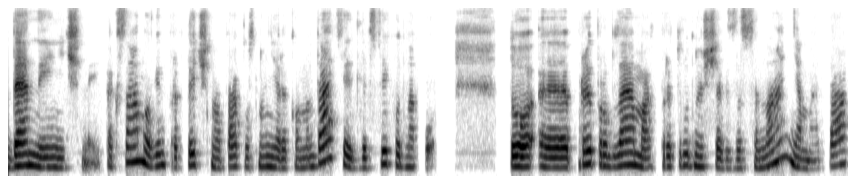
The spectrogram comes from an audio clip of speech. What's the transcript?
Денний і нічний. Так само він практично так основні рекомендації для всіх однакові. То е, при проблемах, при труднощах з засинаннями, так,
